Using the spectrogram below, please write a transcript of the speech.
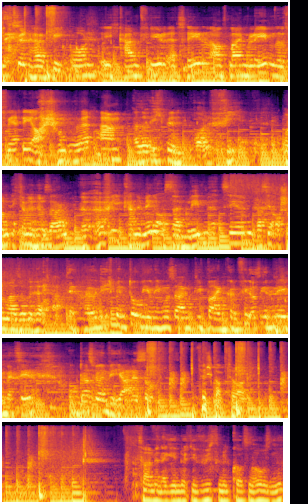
Ich bin Höffi und ich kann viel erzählen aus meinem Leben. Das werdet ihr auch schon gehört haben. Also ich bin Rolfi und ich kann euch nur sagen, äh, Höffi kann eine Menge aus seinem Leben erzählen, was ihr auch schon mal so gehört habt. Und ich bin Tobi und ich muss sagen, die beiden können viel aus ihrem Leben erzählen. Und das hören wir hier alles so. Fischkopf Talk. Zwei Männer gehen durch die Wüste mit kurzen Hosen, ne?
